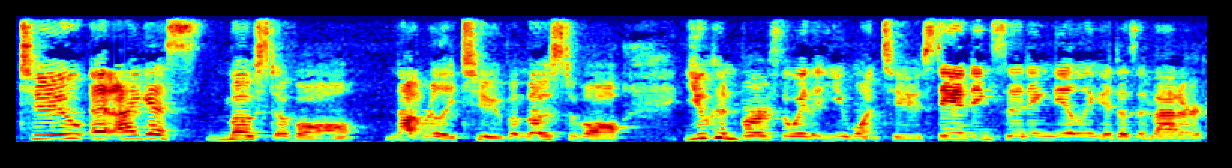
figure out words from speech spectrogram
two, and I guess most of all, not really two, but most of all, you can birth the way that you want to. Standing, sitting, kneeling, it doesn't matter.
